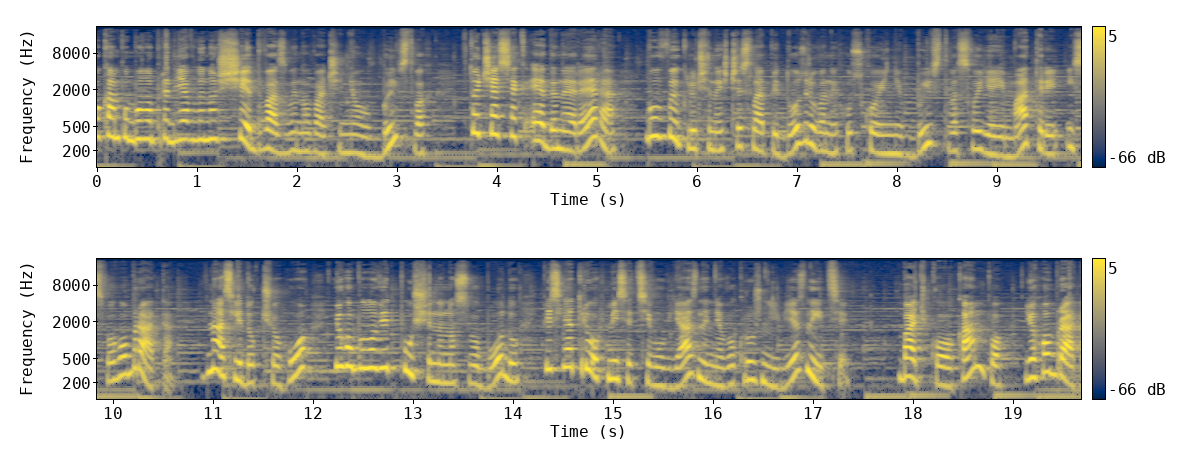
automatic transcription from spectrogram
Окампо було пред'явлено ще два звинувачення у вбивствах, в той час як Еден Ерера був виключений з числа підозрюваних у скоєнні вбивства своєї матері і свого брата, внаслідок чого його було відпущено на свободу після трьох місяців ув'язнення в окружній в'язниці. Батько Окампо, його брат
